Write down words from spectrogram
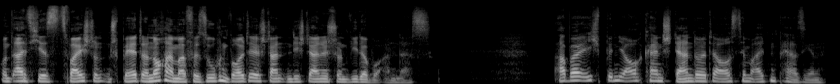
Und als ich es zwei Stunden später noch einmal versuchen wollte, standen die Sterne schon wieder woanders. Aber ich bin ja auch kein Sterndeuter aus dem alten Persien.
